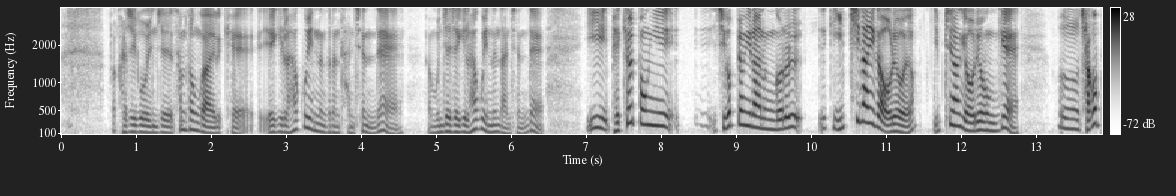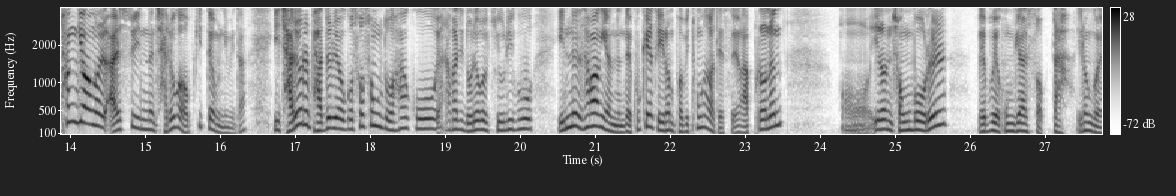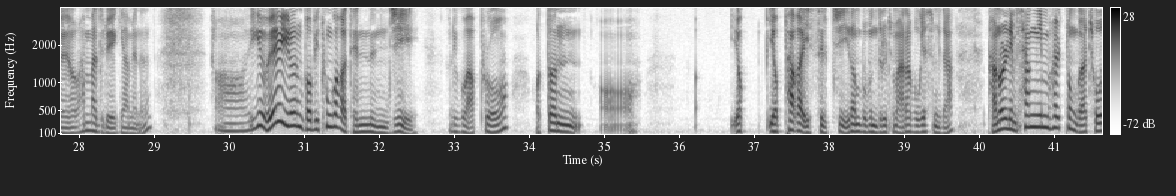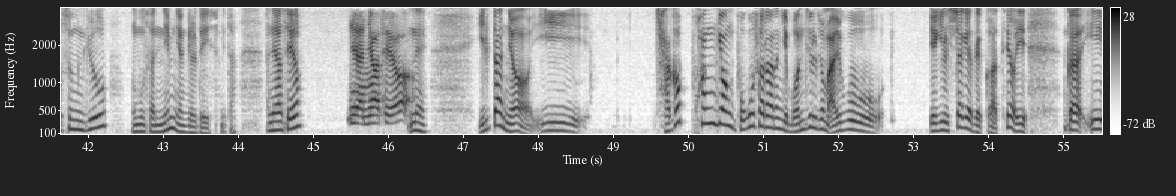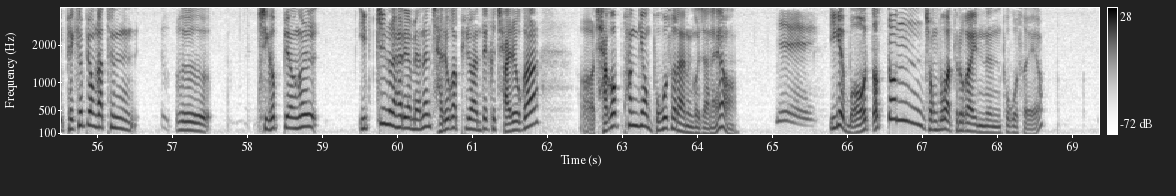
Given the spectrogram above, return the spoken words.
가지고 이제 삼성과 이렇게 얘기를 하고 있는 그런 단체인데 문제 제기를 하고 있는 단체인데 이 백혈병이 직업병이라는 거를 이렇게 입증하기가 어려워요. 입증하기 어려운 게 어, 작업 환경을 알 수 있는 자료가 없기 때문입니다. 이 자료를 받으려고 소송도 하고 여러 가지 노력을 기울이고 있는 상황이었는데 국회에서 이런 법이 통과가 됐어요. 앞으로는 어, 이런 정보를 외부에 공개할 수 없다 이런 거예요. 한마디로 얘기하면은 어, 이게 왜 이런 법이 통과가 됐는지 그리고 앞으로 어떤 어, 역 여파가 있을지 이런 부분들을 좀 알아보겠습니다. 반올림 상임 활동가 조승규 노무사님 연결돼 있습니다. 안녕하세요. 네, 안녕하세요. 네. 일단요, 이 작업 환경 보고서라는 게 뭔지를 좀 알고 얘기를 시작해야 될 것 같아요. 이, 그러니까 이 백혈병 같은 그 직업병을 입증을 하려면은 자료가 필요한데 그 자료가 어, 작업 환경 보고서라는 거잖아요. 이게 뭐 어떤 정보가 들어가 있는 보고서예요?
